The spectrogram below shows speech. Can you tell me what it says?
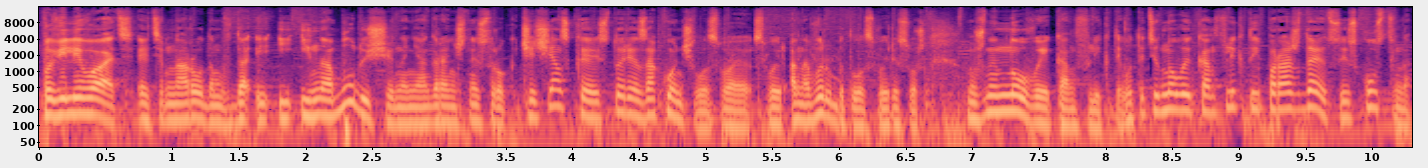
повелевать этим народом в, и, и на будущее, на неограниченный срок, чеченская история закончила свой, свой, она выработала свой ресурс. Нужны новые конфликты. Вот эти новые конфликты и порождаются искусственно.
